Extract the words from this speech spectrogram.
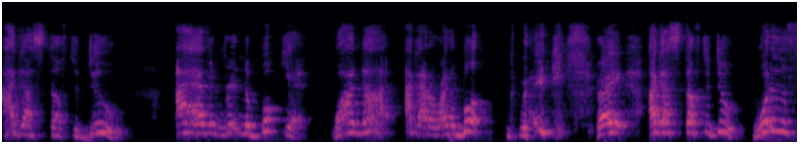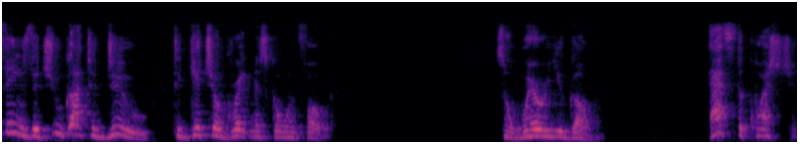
I got stuff to do. I haven't written a book yet. Why not? I got to write a book, right? Right? I got stuff to do. What are the things that you got to do to get your greatness going forward? So, where are you going? That's the question.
